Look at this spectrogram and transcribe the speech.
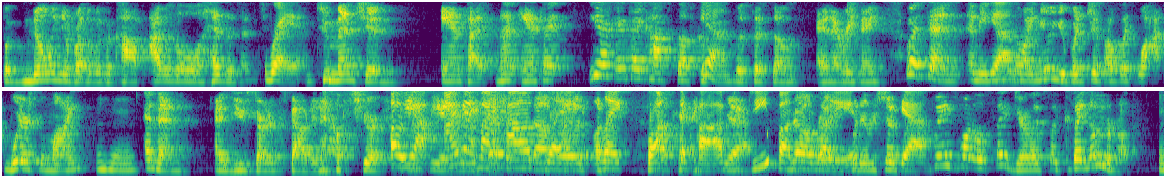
but knowing your brother was a cop, I was a little hesitant right. to mention anti, not anti, yeah, anti-cop stuff because Yeah. the system and everything. But then, I mean, Yeah. even though I knew you, but just I was like, well, where's the line? hmm And then as you started spouting out your Oh yeah, ACAB I'm at my house stuff, I like, like fuck the okay, cops, yeah. defund no, the right, police. but it was just yeah, but it's one of those things. You're like because I know your brother, hmm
